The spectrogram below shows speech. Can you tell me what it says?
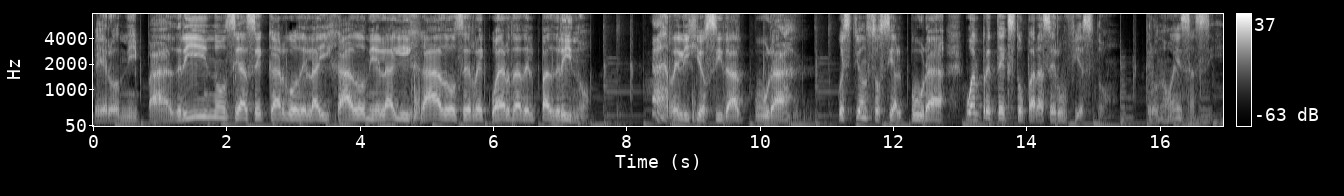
Pero ni padrino se hace cargo del ahijado, ni el ahijado se recuerda del padrino. Ah, religiosidad pura cuestión social pura, o en pretexto para hacer un fiesto. Pero no es así.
